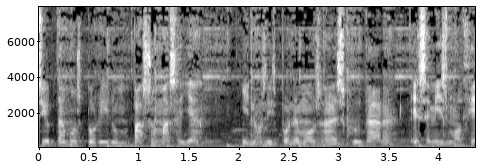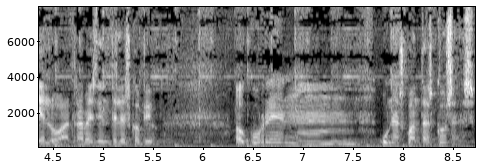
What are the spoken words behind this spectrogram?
Si optamos por ir un paso más allá y nos disponemos a escrutar ese mismo cielo a través de un telescopio, ocurren unas cuantas cosas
